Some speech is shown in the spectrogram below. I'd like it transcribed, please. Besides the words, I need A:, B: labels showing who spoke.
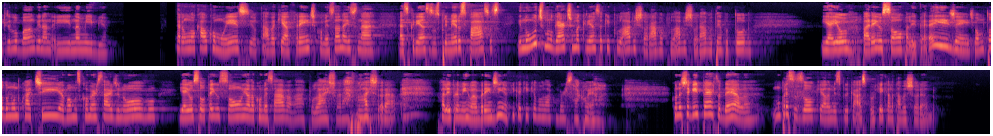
A: Entre Lubango e Namíbia. Era um local como esse, eu estava aqui à frente, começando a ensinar as crianças os primeiros passos, e no último lugar tinha uma criança que pulava e chorava, pulava e chorava o tempo todo. E aí eu parei o som, falei: peraí, gente, vamos todo mundo com a tia, vamos conversar de novo. E aí eu soltei o som e ela começava a pular e chorar, pular e chorar. Falei para minha irmã: Brendinha, fica aqui que eu vou lá conversar com ela. Quando eu cheguei perto dela, não precisou que ela me explicasse por que, que ela estava chorando.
